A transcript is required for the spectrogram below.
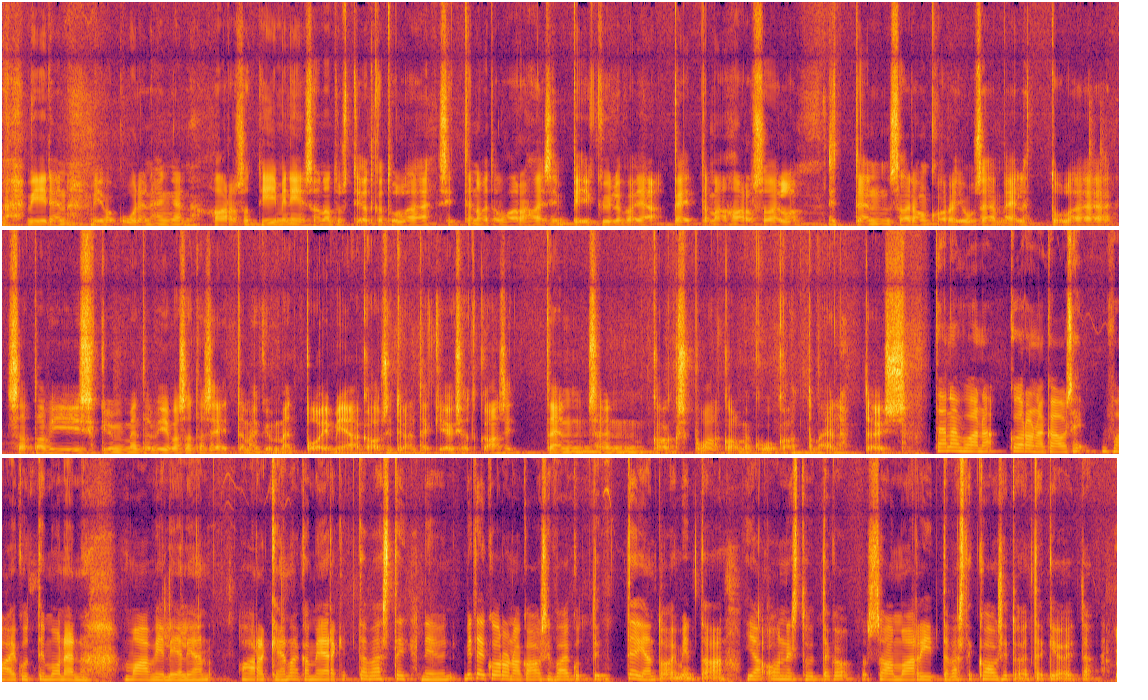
5-6 hengen harsotiimi niin sanotusti, jotka tulee sitten noita varhaisimpia kylvöjä peittämään harsoilla. Sitten sadonkorjuuseen meille tulee 150-170 poimia kausityöntekijöiksi, jotka on sitten sen kaksi puoli kolme kuukautta meillä töissä. Tänä vuonna koronakausi vaikutti monen maanviljelijän arkeen aika merkittävästi. Niin miten koronakausi vaikutti teidän toimintaan ja onnistuitteko saamaan riittävästi kausityöntekijöitä?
